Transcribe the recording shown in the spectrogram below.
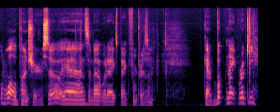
Wall Puncher. So, yeah, that's about what I expect from Prizm. Got a Bouknight rookie.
